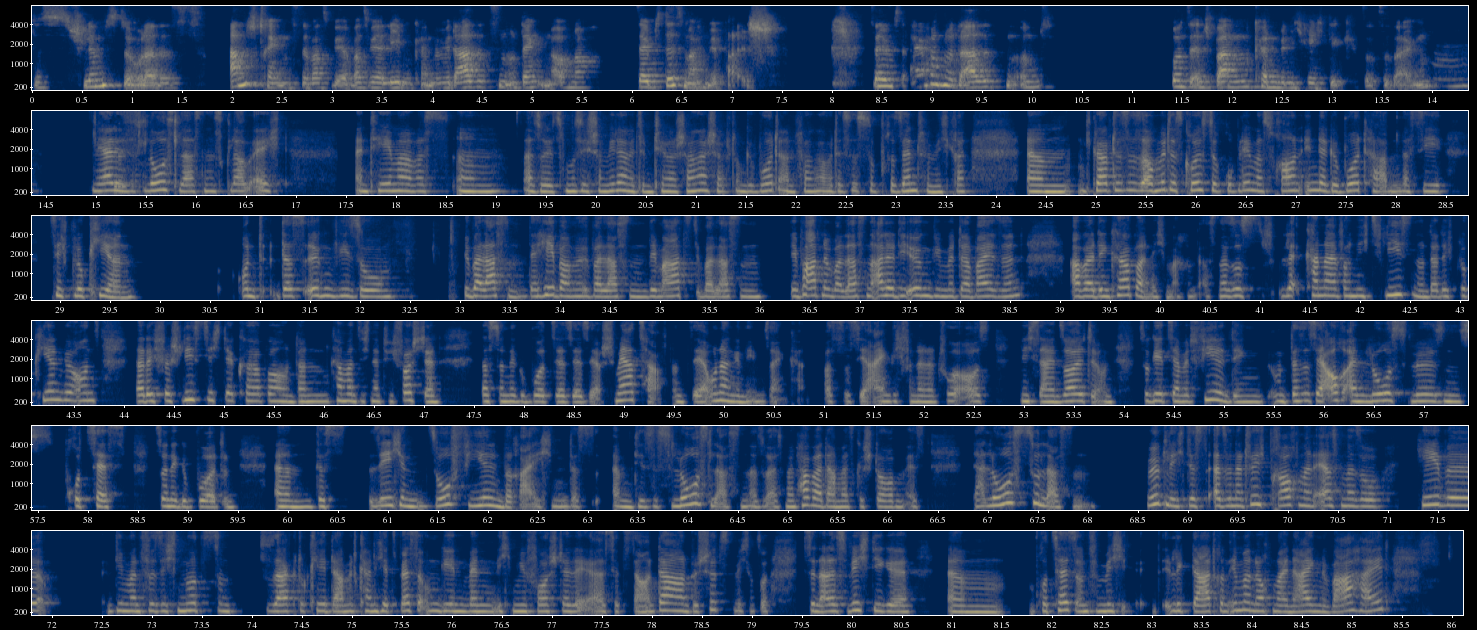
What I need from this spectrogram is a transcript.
das Schlimmste oder das Anstrengendste, was wir, was wir erleben können. Wenn wir da sitzen und denken auch noch, selbst das machen wir falsch. Selbst einfach nur da sitzen und uns entspannen, können wir nicht richtig, sozusagen. Ja, dieses Loslassen ist, glaube ich, echt ein Thema, was, ähm, also jetzt muss ich schon wieder mit dem Thema Schwangerschaft und Geburt anfangen, aber das ist so präsent für mich gerade. Ähm, ich glaube, das ist auch mit das größte Problem, was Frauen in der Geburt haben, dass sie sich blockieren und das irgendwie so überlassen, der Hebamme überlassen, dem Arzt überlassen, dem Partner überlassen, alle, die irgendwie mit dabei sind aber den Körper nicht machen lassen. Also es kann einfach nichts fließen und dadurch blockieren wir uns, dadurch verschließt sich der Körper und dann kann man sich natürlich vorstellen, dass so eine Geburt sehr, sehr, sehr schmerzhaft und sehr unangenehm sein kann, was es ja eigentlich von der Natur aus nicht sein sollte. Und so geht's ja mit vielen Dingen. Und das ist ja auch ein Loslösensprozess, so eine Geburt. Und ähm, das sehe ich in so vielen Bereichen, dass ähm, dieses Loslassen, also als mein Papa damals gestorben ist, da loszulassen, Wirklich, das, also natürlich braucht man erstmal so Hebel, die man für sich nutzt und sagt, okay, damit kann ich jetzt besser umgehen, wenn ich mir vorstelle, er ist jetzt da und da und beschützt mich und so. Das sind alles wichtige ähm, Prozesse und für mich liegt da drin immer noch meine eigene Wahrheit.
